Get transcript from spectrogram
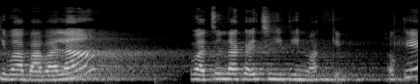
किंवा बाबाला. वाचून दाखवायची ही तीन वाक्य. ओके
